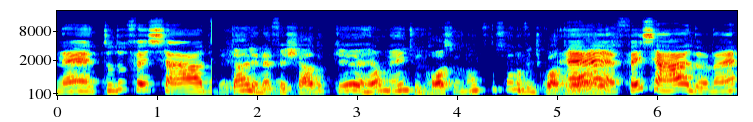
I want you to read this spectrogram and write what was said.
né? Tudo fechado. Detalhe, né? Fechado porque realmente os hostels não funcionam 24 é, horas. É, fechado, né?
